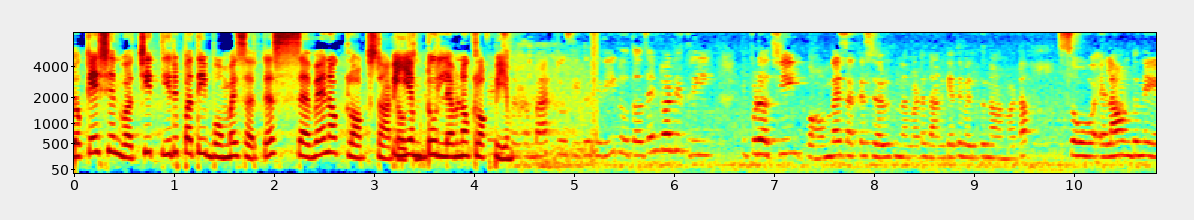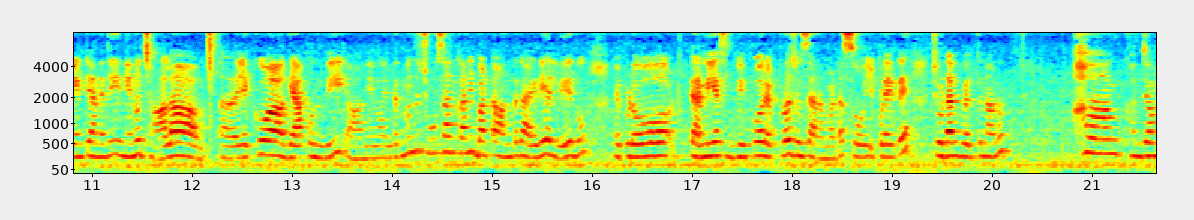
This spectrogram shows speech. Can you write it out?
లొకేషన్ వచ్చి Tirupati Bombay circus seven o'clock start PM to eleven o'clock PM back to సీత సిరీ టూ థౌజండ్ ట్వంటీ త్రీ ఇప్పుడు వచ్చి బాంబే సర్కస్ జరుగుతుంది అనమాట దానికైతే వెళ్తున్నాం అనమాట సో ఎలా ఉంటుంది ఏంటి అనేది నేను చాలా ఎక్కువ గ్యాప్ ఉంది. నేను ఇంతకుముందు చూశాను కానీ బట్ అంతగా ఐడియా లేదు. ఎప్పుడో టెన్ ఇయర్స్ బిఫోర్ ఎప్పుడో చూశాను అనమాట సో ఇప్పుడైతే చూడడానికి వెళ్తున్నాను. కొంచెం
